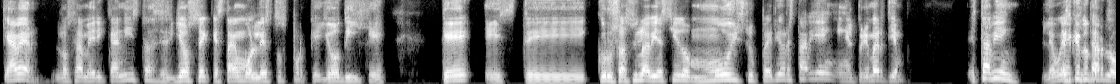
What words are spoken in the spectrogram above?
que, a ver, los americanistas, yo sé que están molestos porque yo dije que este Cruz Azul había sido muy superior. Está bien en el primer tiempo. Está bien. Le voy a quitarlo.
